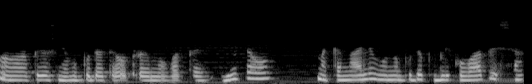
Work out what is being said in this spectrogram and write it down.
е, тижня ви будете отримувати відео на каналі, воно буде публікуватися.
